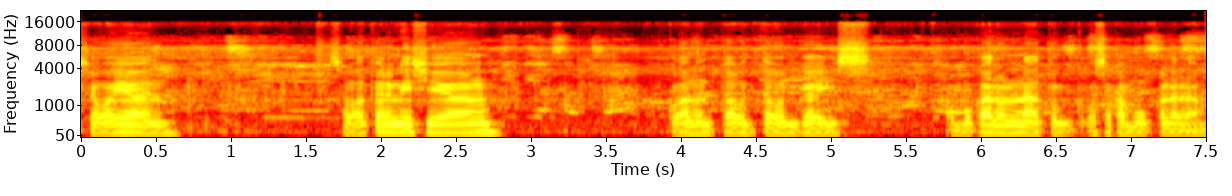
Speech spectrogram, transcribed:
So ayan. So ato na ni siyang kung anong taod-taod guys. Kabukalo na nato o sa kabukal na lang.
